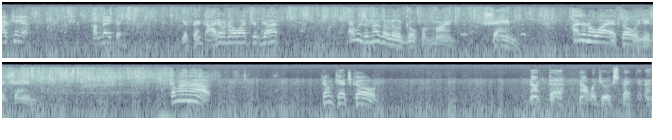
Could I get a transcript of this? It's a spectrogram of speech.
I can't. I'm naked. You think I don't know what you've got? That was another little goof of mine. Shame. I don't know why I thought we needed shame. Come on out. Don't catch cold. Not, uh, not what you expected, huh?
